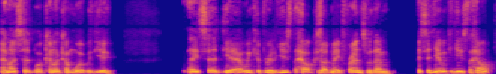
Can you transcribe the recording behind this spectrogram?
And I said, Well, can I come work with you? They said, Yeah, we could really use the help because I'd made friends with them. They said, Yeah, we could use the help.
